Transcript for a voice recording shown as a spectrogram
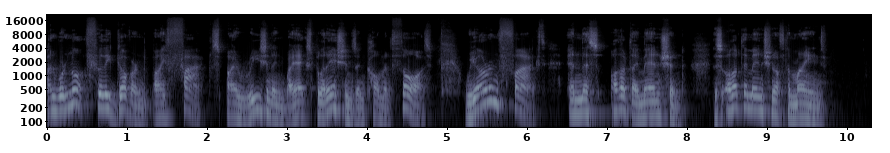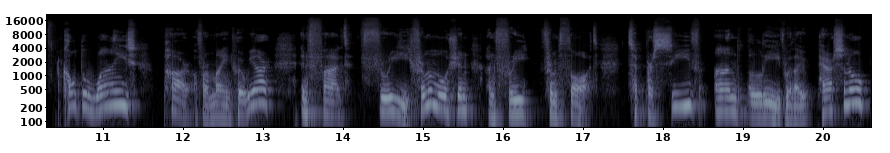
and we're not fully governed by facts, by reasoning, by explanations and common thought. We are, in fact, in this other dimension, this other dimension of the mind, called the wise part of our mind, where we are, in fact, free from emotion and free from thought, to perceive and believe without personal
